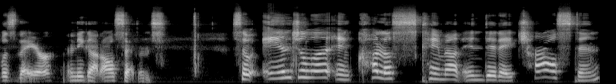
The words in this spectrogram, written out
was there, and he got all sevens. So Angela and Carlos came out and did a Charleston.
